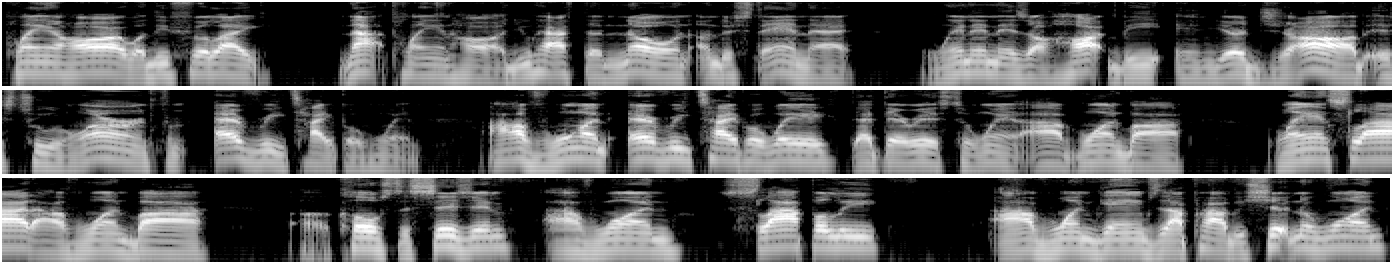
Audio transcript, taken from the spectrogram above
playing hard, whether you feel like not playing hard, you have to know and understand that winning is a heartbeat and your job is to learn from every type of win. I've won every type of way that there is to win. I've won by landslide, I've won by uh, close decision, I've won sloppily, I've won games that I probably shouldn't have won.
